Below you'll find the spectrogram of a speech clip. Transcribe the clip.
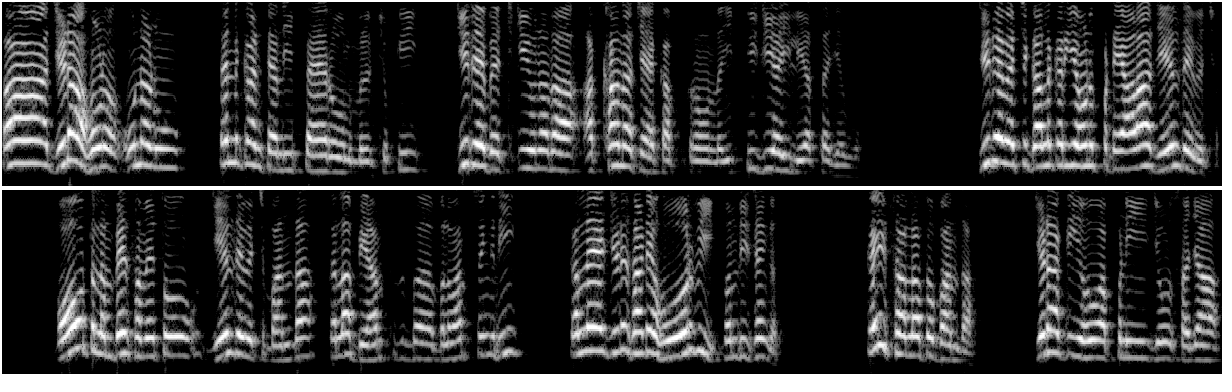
ਤਾਂ ਜਿਹੜਾ ਹੁਣ ਉਹਨਾਂ ਨੂੰ 3 ਘੰਟਿਆਂ ਦੀ ਪੈਰੋਲ ਮਿਲ ਚੁੱਕੀ, ਜਿਹਦੇ ਵਿੱਚ ਕਿ ਉਹਨਾਂ ਦਾ ਅੱਖਾਂ ਦਾ ਚੈੱਕਅਪ ਕਰਾਉਣ ਲਈ ਪੀਜੀਆਈ ਲਿਆਤਾ ਜਾਊਗਾ। ਜਿਹਦੇ ਵਿੱਚ ਗੱਲ ਕਰੀਏ ਹੁਣ ਪਟਿਆਲਾ ਜੇਲ੍ਹ ਦੇ ਵਿੱਚ, ਬਹੁਤ ਲੰਬੇ ਸਮੇਂ ਤੋਂ ਜੇਲ੍ਹ ਦੇ ਵਿੱਚ ਬੰਦ ਆ ਕੱਲਾ ਬੇਅੰਤ ਬ- ਬਲਵੰਤ ਸਿੰਘ ਨਹੀਂ ਕੱਲੇ ਜਿਹੜੇ ਸਾਡੇ ਹੋਰ ਵੀ ਬੰਦੀ ਸਿੰਘ, ਕਈ ਸਾਲਾਂ ਤੋਂ ਬੰਦ ਆ ਜਿਹੜਾ ਕਿ ਉਹ ਆਪਣੀ ਜੋ ਸਜ਼ਾ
